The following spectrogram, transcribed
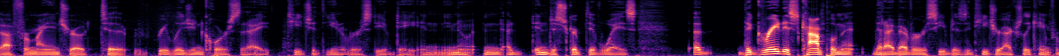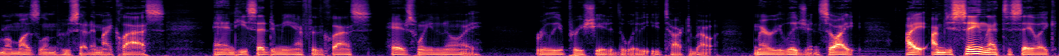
uh, for my intro to religion course that I teach at the University of Dayton you know in uh, in descriptive ways. Uh, the greatest compliment that I've ever received as a teacher actually came from a Muslim who said in my class, and he said to me after the class, "Hey, I just want you to know I really appreciated the way that you talked about my religion." So I, I, I'm just saying that to say like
